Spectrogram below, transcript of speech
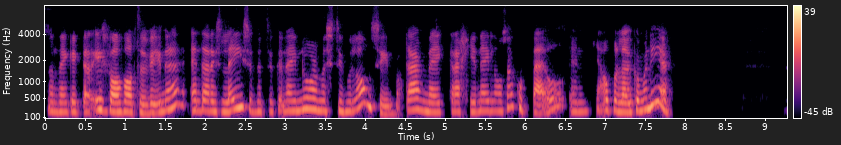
dan denk ik, daar is wel wat te winnen. En daar is lezen natuurlijk een enorme stimulans in. Daarmee krijg je Nederlands ook op peil en ja, op een leuke manier.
